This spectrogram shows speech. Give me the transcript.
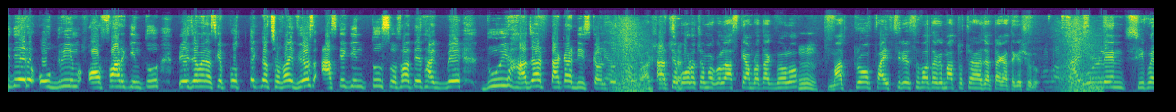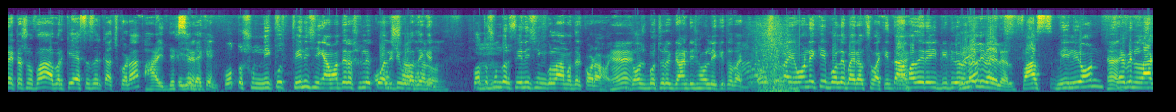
ঈদের অগ্রিম অফার কিন্তু পেয়ে যাবেন আজকে প্রত্যেকটা সোফায়। ভিউয়ার্স আজকে কিন্তু সোফাতে থাকবে দুই হাজার টাকা ডিসকাউন্ট তো আর সবচেয়ে বড় চমক হলো আজকে আমরা থাকবে হলো মাত্র ফাইভ সিটের সোফা থাকবে মাত্র ছয় হাজার টাকা থেকে শুরু। গোল্ডেন সিপের একটা সোফা আবার কি এসএস এর কাজ করা? ভাই দেখেন কত সুন্দর নিখুঁত ফিনিশিং আমাদের আসলে কোয়ালিটি গুলো দেখেন। কত সুন্দর ফিনিশিংগুলো আমাদের করা হয়। হ্যাঁ। দশ বছরের গ্যারান্টি সহ লিখিত থাকবে। ভাই অনেকেই বলে ভাইরাল সোফা কিন্তু হ্যাঁ। আমাদের এই ভিডিও ভাইরাল পাঁচ মিলিয়ন হ্যাঁ। সেভেন লাখ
